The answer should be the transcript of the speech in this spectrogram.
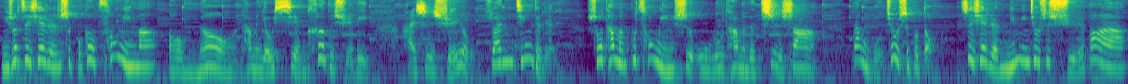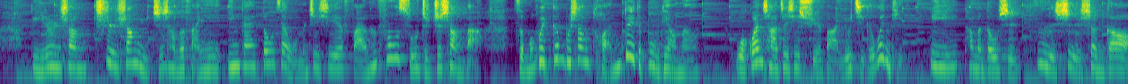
你说这些人是不够聪明吗？Oh no，他们有显赫的学历，还是学有专精的人。说他们不聪明是侮辱他们的智商。但我就是不懂，这些人明明就是学霸啊！理论上，智商与职场的反应应该都在我们这些凡夫俗子之上吧？怎么会跟不上团队的步调呢？我观察这些学霸有几个问题：第一，他们都是自视甚高，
